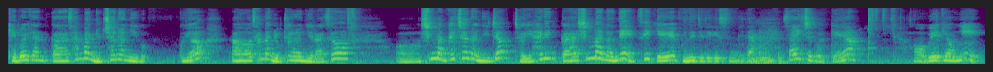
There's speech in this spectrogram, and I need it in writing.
개별 단가 36,000원이고요. 어, 36,000원이라서 어, 10만 8천원이죠? 저희 할인가 10만원에 3개 보내드리겠습니다. 사이즈 볼게요. 어, 외경이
